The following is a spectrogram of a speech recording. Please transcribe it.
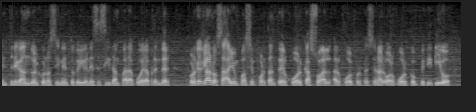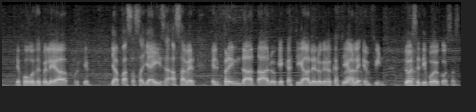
entregando el conocimiento que ellos necesitan para poder aprender. Porque, claro, o sea, hay un paso importante del jugador casual al jugador profesional o al jugador competitivo de juegos de pelea, porque ya pasas allá a saber el frame data, lo que es castigable, lo que no es castigable, en fin, todo ese tipo de cosas.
